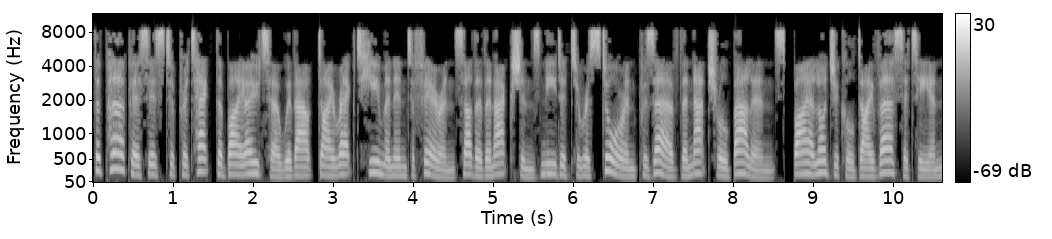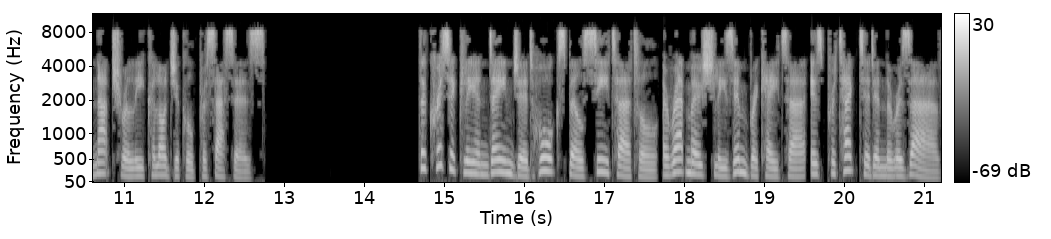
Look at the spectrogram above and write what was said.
The purpose is to protect the biota without direct human interference other than actions needed to restore and preserve the natural balance, biological diversity and natural ecological processes. The critically endangered hawksbill sea turtle is protected in the reserve.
